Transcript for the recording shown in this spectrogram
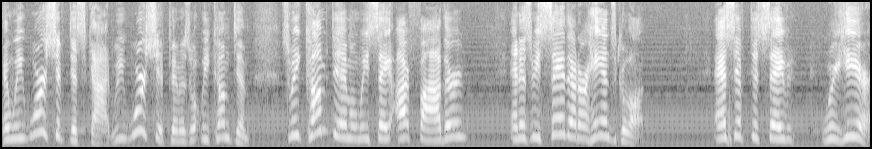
and we worship this God. We worship him is what we come to him. So we come to him and we say, Our Father. And as we say that, our hands go up as if to say, We're here.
